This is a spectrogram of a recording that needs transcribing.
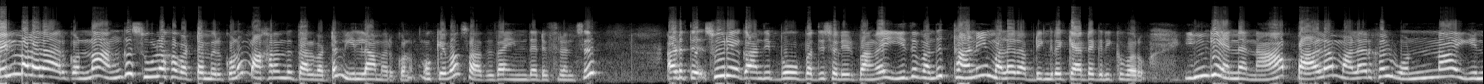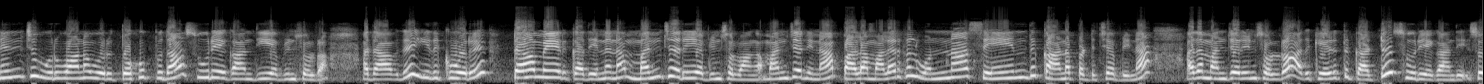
பெண் மலராக இருக்கணும்னா அங்கே சூலக வட்டம் இருக்கணும் மகரந்தத்தாள் வட்டம் இல்லாமல் இருக்கணும். ஓகேவா ஸோ அதுதான் இந்த டிஃப்ரென்ஸு அடுத்து சூரியகாந்தி பூ பத்தி சொல்லியிருப்பாங்க. இது வந்து தனி மலர் அப்படிங்கிற கேட்டகரிக்கு வரும். இங்க என்னன்னா பல மலர்கள் ஒன்றா இணைஞ்சு உருவான ஒரு தொகுப்பு தான் சூரியகாந்தி அப்படின்னு சொல்றோம் அதாவது இதுக்கு ஒரு டேர்மே இருக்காது. என்னன்னா மஞ்சரி அப்படின்னு சொல்லுவாங்க. மஞ்சரினா பல மலர்கள் ஒன்றா சேர்ந்து காணப்பட்டுச்சு அப்படின்னா அதை மஞ்சரின்னு சொல்றோம். அதுக்கு எடுத்துக்காட்டு சூரியகாந்தி. ஸோ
